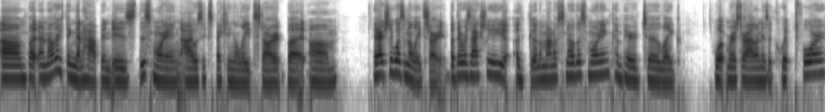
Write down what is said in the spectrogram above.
Um, but another thing that happened is this morning I was expecting a late start, but um, it actually wasn't a late start. But there was actually a good amount of snow this morning compared to like what Mercer Island is equipped for.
